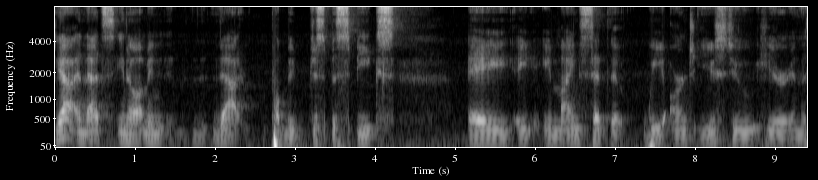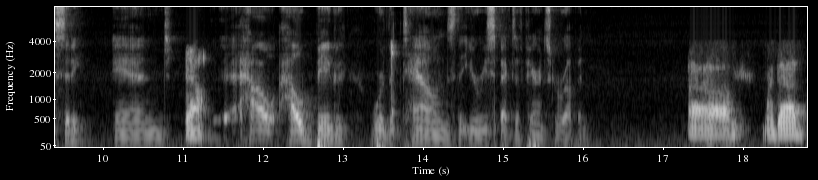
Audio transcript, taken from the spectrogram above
Yeah, and that's, you know, I mean, that probably just bespeaks a, a, a mindset that we aren't used to here in the city. And yeah, how how big were the towns that your respective parents grew up in? Um, my dad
